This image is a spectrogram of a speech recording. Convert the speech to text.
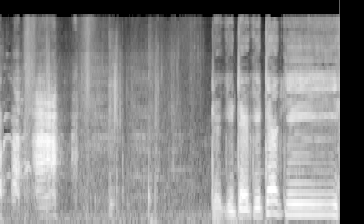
turkey, turkey, turkey.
